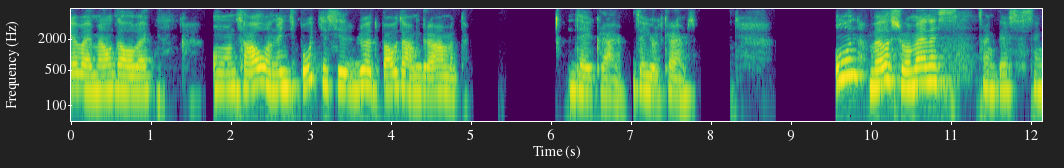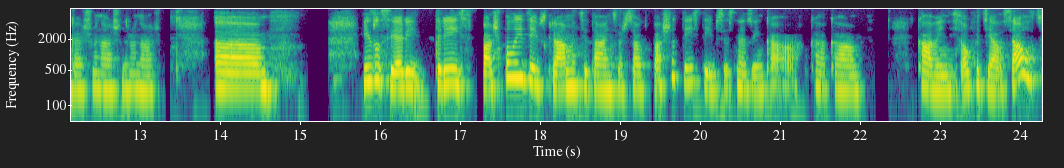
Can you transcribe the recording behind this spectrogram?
ievai melngalvai. Un saula un viņas puķis ir ļoti paudām grāmata. Dzēju krājum, dzējoļu krājums. Un vēl šomēnes, ak, Dievs, es vienkārši runāšu un runāšu. Uh, Izlasīju arī trīs pašpalīdzības grāmatas, ja tā viņas var saukt pašattīstības. Es nezinu, kā, kā, kā, kā viņas oficiāli sauc,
